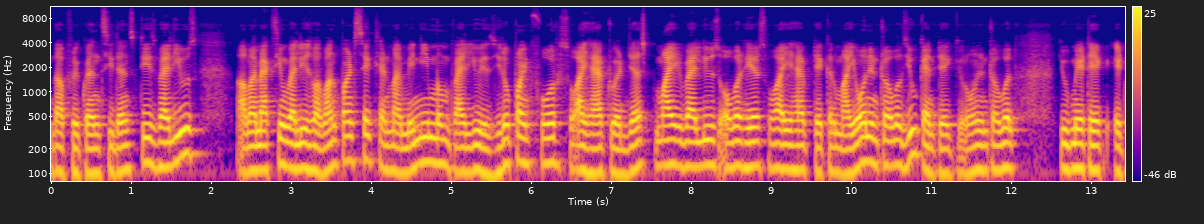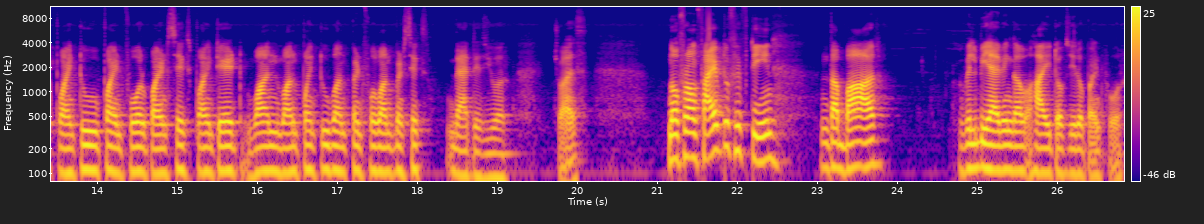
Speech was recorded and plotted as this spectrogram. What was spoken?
the frequency densities values uh, my maximum values were 1.6 and my minimum value is 0.4 so I have to adjust my values over here. So I have taken my own intervals. You can take your own interval. You may take 8.2 0.4 0.6 0.8 1 1.2 1.4 1.6 that is your choice. Now from 5 to 15 the bar will be having a height of 0.4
